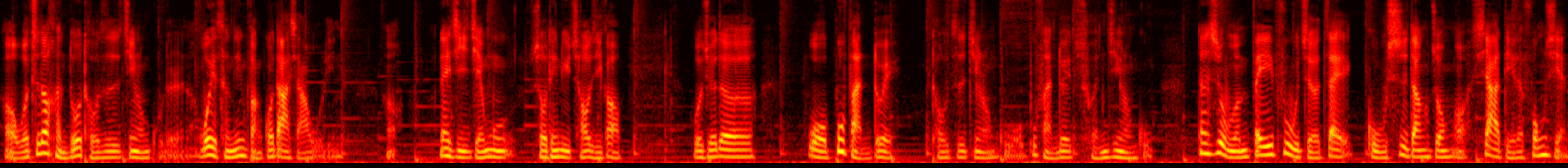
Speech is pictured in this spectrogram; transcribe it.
哦，我知道很多投资金融股的人啊，我也曾经访过大侠武林，哦，那集节目收听率超级高。我觉得我不反对投资金融股，我不反对存金融股，但是我们背负着在股市当中哦下跌的风险。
